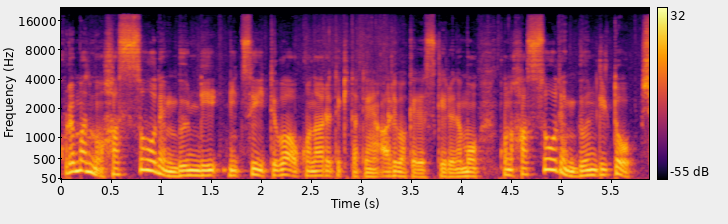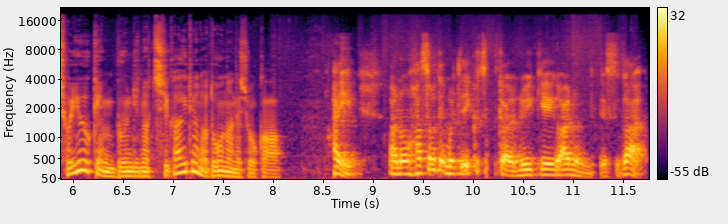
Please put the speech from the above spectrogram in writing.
これまでも発送電分離については行われてきた点あるわけですけれども、この発送電分離と所有権分離の違いというのはどうなんでしょうか？はい、あの発想点もいくつか類型があるんですが、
